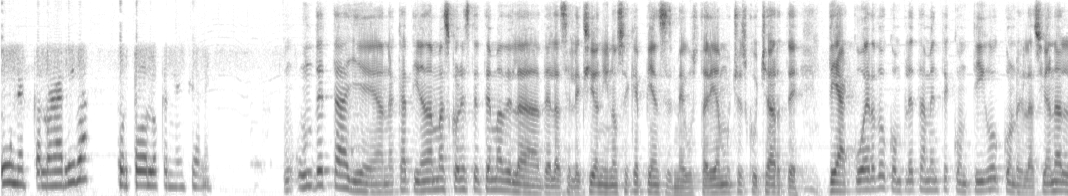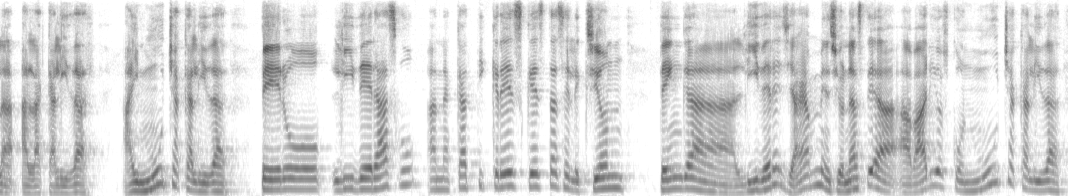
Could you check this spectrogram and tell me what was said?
un, escalón arriba por todo lo que mencioné. Un detalle, Ana Katy, nada más con este tema de la, de la selección y no sé qué pienses, me gustaría mucho escucharte. De acuerdo completamente contigo con relación a la, a la calidad. Hay mucha calidad, pero liderazgo, Ana Katy, ¿crees que esta selección tenga líderes? Ya mencionaste a, a varios con mucha calidad,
